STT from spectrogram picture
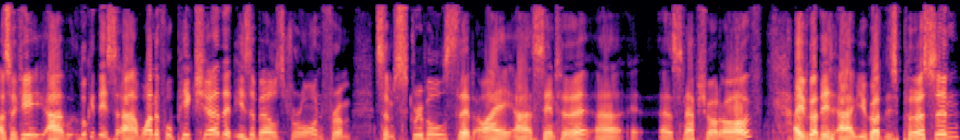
Uh, so if you uh, look at this uh, wonderful picture that Isabel's drawn from some scribbles that I uh, sent her uh, a snapshot of, uh, you've got this you've got this person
